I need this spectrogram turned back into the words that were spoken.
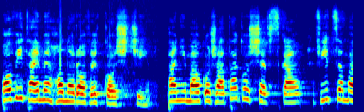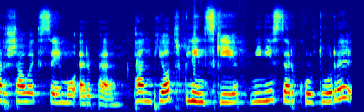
Powitajmy honorowych gości. Pani Małgorzata Gosiewska, wicemarszałek Sejmu RP. Pan Piotr Gliński, minister kultury,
